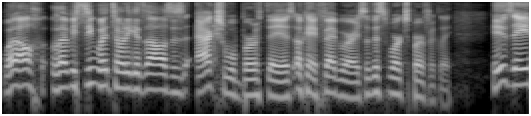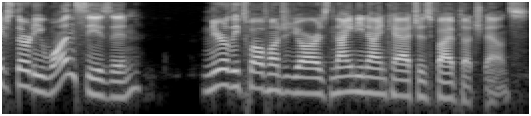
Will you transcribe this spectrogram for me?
Well, let me see what Tony Gonzalez's actual birthday is. Okay, February. So this works perfectly. His age 31 season, nearly 1,200 yards, 99 catches, five touchdowns.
